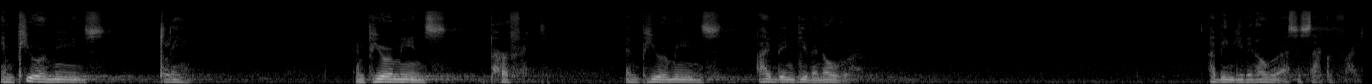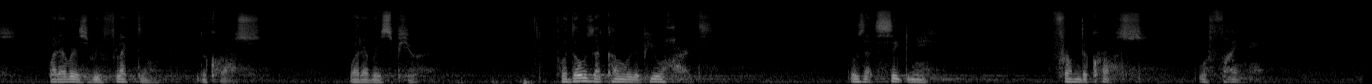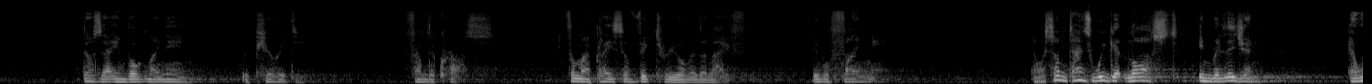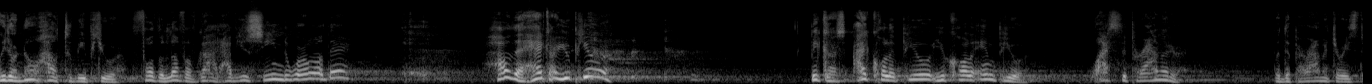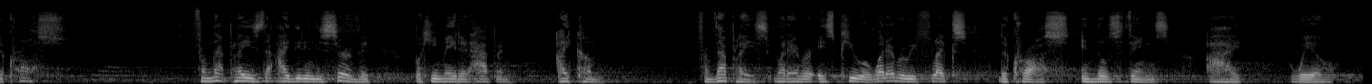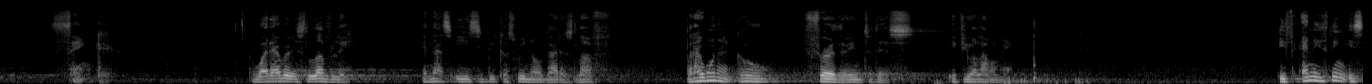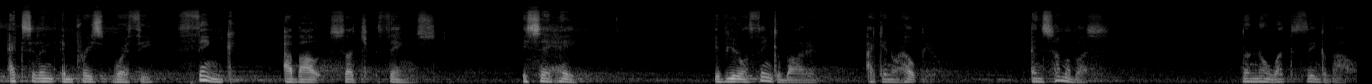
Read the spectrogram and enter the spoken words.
And pure means clean. And pure means perfect. And pure means I've been given over. I've been given over as a sacrifice. Whatever is reflecting the cross, whatever is pure. For those that come with a pure heart, those that seek me from the cross will find me. those that invoke my name with purity from the cross, from my place of victory over the life, they will find me. And sometimes we get lost in religion and we don't know how to be pure. For the love of God, have you seen the world out there? How the heck are you pure? Because I call it pure, you call it impure. What's the parameter? But the parameter is the cross. From that place that I didn't deserve it, but He made it happen, I come. From that place, whatever is pure, whatever reflects the cross in those things, I will think. Whatever is lovely, and that's easy because we know God is love. But I want to go further into this, if you allow me. If anything is excellent and praiseworthy, think about such things. It say, hey, if you don't think about it, I cannot help you. And some of us don't know what to think about.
